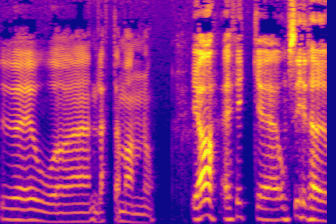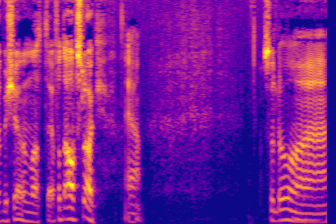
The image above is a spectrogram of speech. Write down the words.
Du er jo uh, en letta mann nå. Ja, jeg fikk eh, omsider beskjed om at jeg har fått avslag. Ja. Så da eh,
